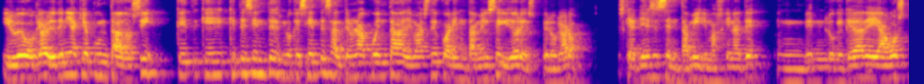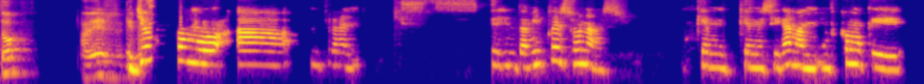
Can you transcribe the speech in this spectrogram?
Y luego, claro, yo tenía aquí apuntado, sí, ¿qué, qué, qué te sientes, lo que sientes al tener una cuenta de más de 40.000 seguidores? Pero claro, es que ya tienes 60.000, imagínate, en, en lo que queda de agosto, a ver, ¿qué Yo pasa? como a, en plan, 60.000 personas que, que me sigan, es como que,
